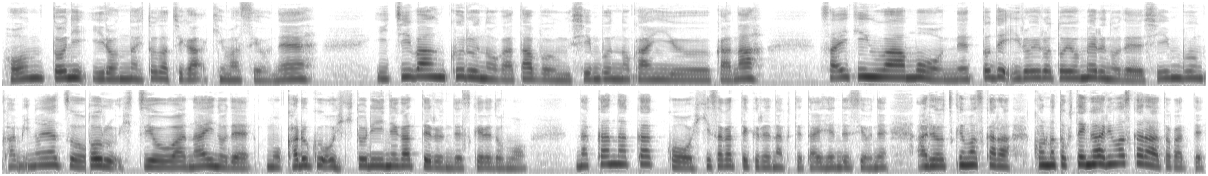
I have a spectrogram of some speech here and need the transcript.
本当にいろんな人たちが来ますよね。一番来るのが多分新聞の勧誘かな。最近はもうネットでいろいろと読めるので新聞紙のやつを取る必要はないのでもう軽くお引き取り願ってるんですけれどもなかなかこう引き下がってくれなくて大変ですよね。あれをつけますから、こんな特典がありますからとかって、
